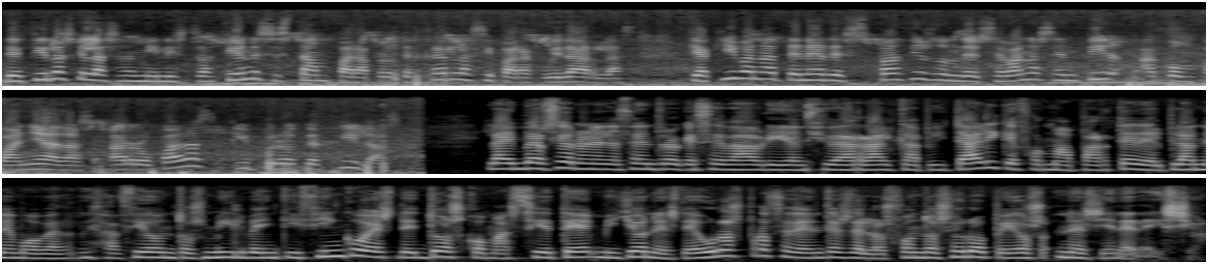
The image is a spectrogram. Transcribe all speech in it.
Decirles que las administraciones están para protegerlas y para cuidarlas, que aquí van a tener espacios donde se van a sentir acompañadas, arropadas y protegidas. La inversión en el centro que se va a abrir en Ciudad Real Capital y que forma parte del Plan de Modernización 2025 es de 2,7 millones de euros procedentes de los fondos europeos Next Generation.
